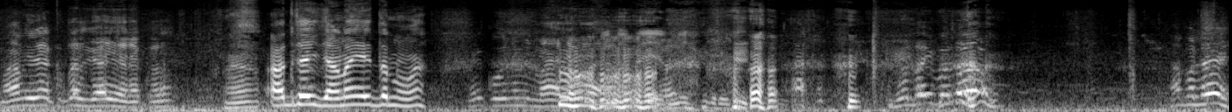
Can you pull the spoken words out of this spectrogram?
ਮਾਂ ਵੀ ਇੱਕ ਤਾਂ ਜਾ ਯਾਰ ਇੱਕ। ਹਾਂ ਅੱਜ ਹੀ ਜਾਣਾ ਇਧਰ ਨੂੰ ਆ ਕੋਈ ਨਹੀਂ ਮੈਂ ਜਾਵਾਂ ਬੋਲੋ ਹੀ ਬੋਲੋ। ਹਾਂ ਬੋਲੇ।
